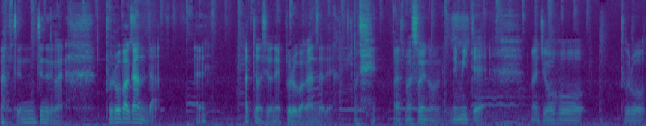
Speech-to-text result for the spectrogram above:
全然出てこない。プロパガンダ。え合ってますよねプロパガンダで、まあ、そういうのを、ね、見て、まあ、情報プロ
